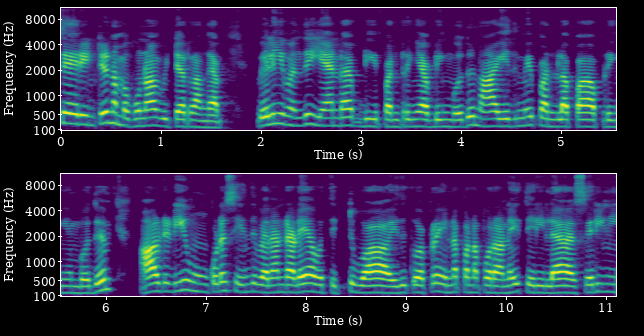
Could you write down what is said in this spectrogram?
சரின்ட்டு நம்ம குணா விட்டுறாங்க வெளியே வந்து ஏன்டா இப்படி பண்ணுறீங்க அப்படிங்கும்போது நான் எதுவுமே பண்ணலப்பா. அப்படிங்கும்போது ஆல்ரெடி உன் கூட சேர்ந்து விளாண்டாலே அவள் திட்டுவா. இதுக்கு அப்புறம் என்ன பண்ண போகிறானே தெரியல. சரி நீ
